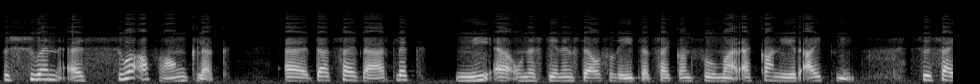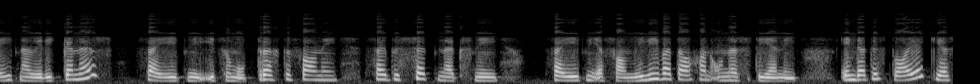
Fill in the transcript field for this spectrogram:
persoon is so afhanklik uh dat sy werklik nie 'n ondersteuningsstelsel het dat sy kan voel maar ek kan hier uit nie. So sy het nou hierdie kinders, sy het nie iets om op terug te val nie, sy besit niks nie, sy het nie 'n familie wat haar gaan ondersteun nie. En dit is baie keer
